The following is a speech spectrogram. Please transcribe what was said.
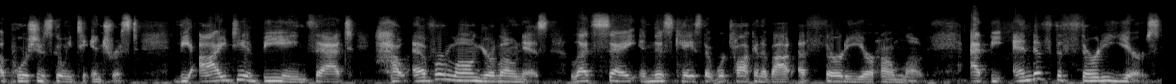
a portion is going to interest. The idea being that however long your loan is, let's say in this case that we're talking about a 30 year home loan, at the end of the 30 years,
